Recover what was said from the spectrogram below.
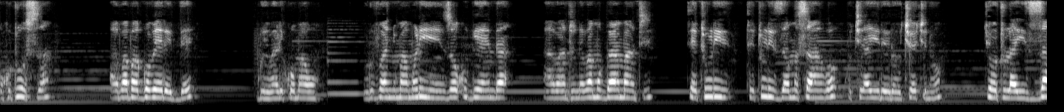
okutuusa ababagoberedde bwe balikomawo. Oluvannyuma muliyinza okugenda abantu ne bamugamba nti tetuliza musango ku kirayiriro kyo kino kyotulayiza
